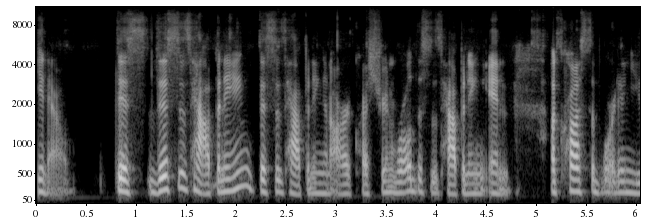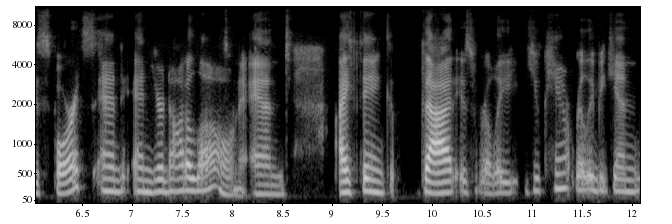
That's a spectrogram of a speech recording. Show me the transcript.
you know this this is happening this is happening in our equestrian world this is happening in across the board in youth sports and and you're not alone and i think that is really you can't really begin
